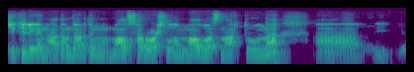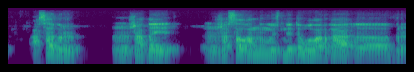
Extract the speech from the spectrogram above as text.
жекелеген адамдардың мал шаруашылығын мал басын арттыруына аса бір жағдай жасалғанның өзінде де оларға бір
